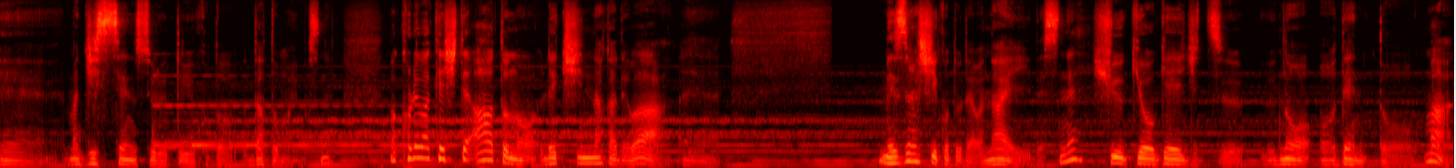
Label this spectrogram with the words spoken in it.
えーまあ、実践するということだと思いますね、まあ、これは決してアートの歴史の中では、え珍しいことではないですね。宗教芸術の伝統、まあ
